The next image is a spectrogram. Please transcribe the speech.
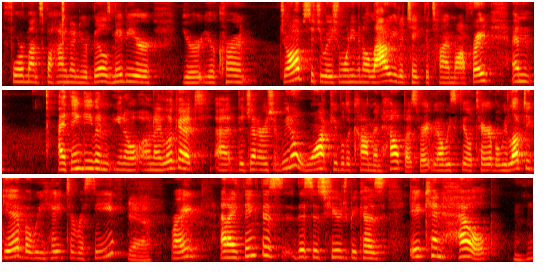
four months behind on your bills. Maybe your your your current job situation won't even allow you to take the time off, right? And I think even you know when I look at at the generation, we don't want people to come and help us, right? We always feel terrible. We love to give, but we hate to receive Yeah. Right? And I think this this is huge because it can help mm-hmm.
